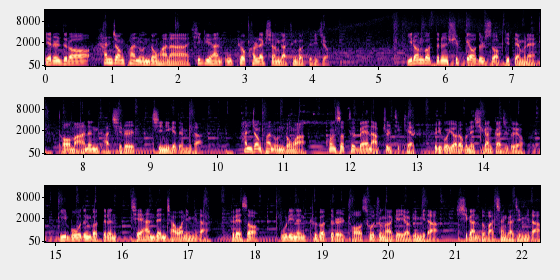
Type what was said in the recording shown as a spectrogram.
예를 들어 한정판 운동화나 희귀한 우표 컬렉션 같은 것들이죠. 이런 것들은 쉽게 얻을 수 없기 때문에 더 많은 가치를 지니게 됩니다. 한정판 운동화, 콘서트 맨 앞줄 티켓, 그리고 여러분의 시간까지도요. 이 모든 것들은 제한된 자원입니다. 그래서 우리는 그것들을 더 소중하게 여깁니다. 시간도 마찬가지입니다.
